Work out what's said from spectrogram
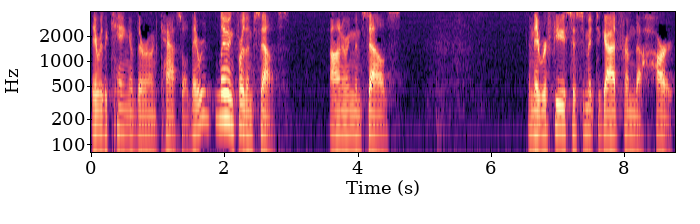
they were the king of their own castle. They were living for themselves, honoring themselves. And they refused to submit to God from the heart.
